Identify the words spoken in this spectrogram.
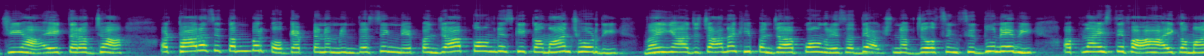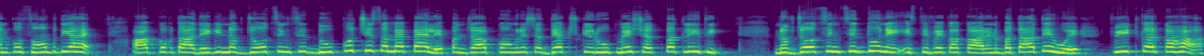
जी हाँ, एक तरफ़ जहाँ 18 सितंबर को कैप्टन अमरिंदर सिंह ने पंजाब कांग्रेस की कमान छोड़ दी। वहीं आज अचानक ही पंजाब कांग्रेस अध्यक्ष नवजोत सिंह सिद्धू ने भी अपना इस्तीफा हाईकमान को सौंप दिया है। आपको बता दें कि नवजोत सिंह सिद्धू कुछ ही समय पहले पंजाब कांग्रेस अध्यक्ष के रूप में शपथ ली थी। नवजोत सिंह सिद्धू ने इस्तीफे का कारण बताते हुए ट्वीट कर कहा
